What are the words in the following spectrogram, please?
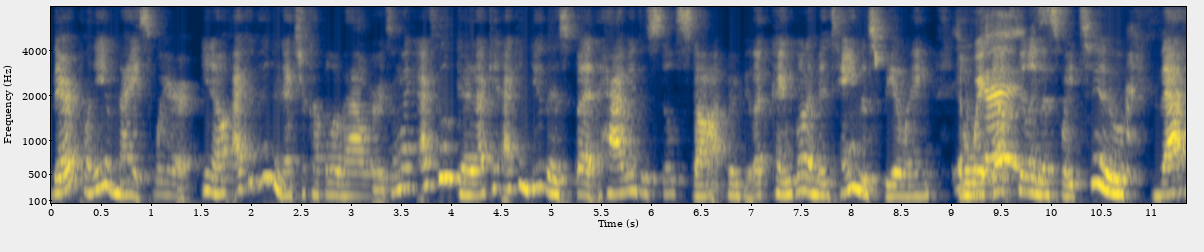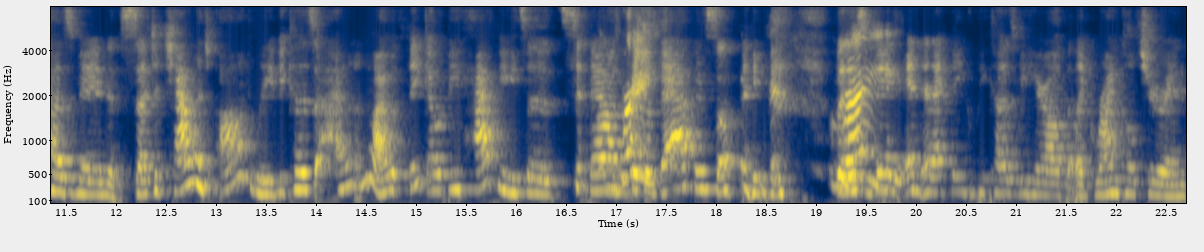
There are plenty of nights where, you know, I could put in an extra couple of hours. I'm like, I feel good. I can I can do this, but having to still stop and be like, okay, I'm gonna maintain this feeling and wake yes. up feeling this way too. That has been such a challenge, oddly, because I don't know, I would think I would be happy to sit down right. and take a bath or something. but right. it's been and, and I think because we hear all that like grind culture and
